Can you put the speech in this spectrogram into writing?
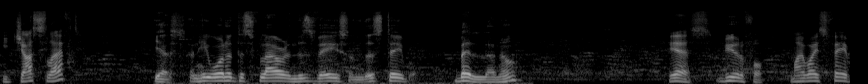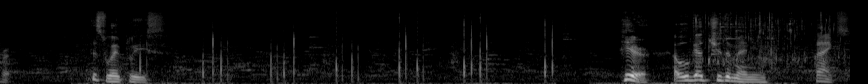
He just left? Yes, and he wanted this flower in this vase on this table. Bella, no? Yes, beautiful. My wife's favorite. This way, please. Here, I will get you the menu. Thanks.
